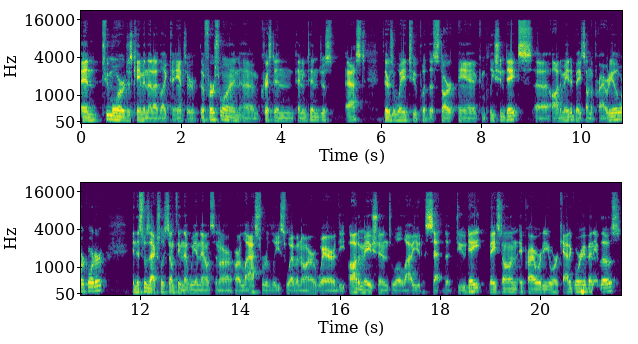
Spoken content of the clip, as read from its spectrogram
And two more just came in that I'd like to answer. The first one, um, Kristen Pennington just asked if there's a way to put the start and completion dates uh, automated based on the priority of the work order. And this was actually something that we announced in our, our last release webinar where the automations will allow you to set the due date based on a priority or a category of any of those.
